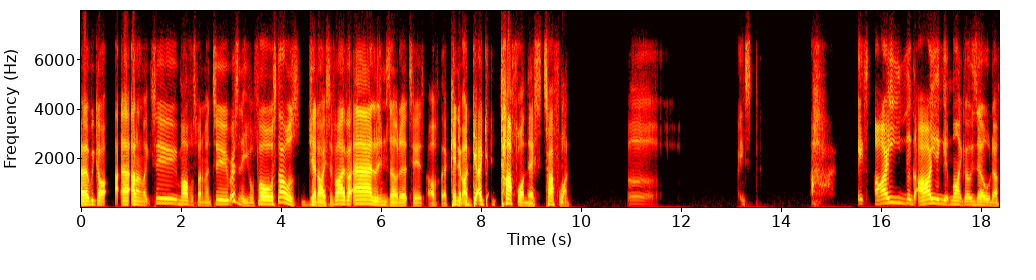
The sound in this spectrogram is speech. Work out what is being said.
Uh, we got uh, Alan Wake 2, Marvel Spider-Man 2, Resident Evil 4, Star Wars Jedi Survivor, and Legend of Zelda Tears of the Kingdom. A, a, a tough one, this. Tough one. it's it's either I think it might go Zelda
